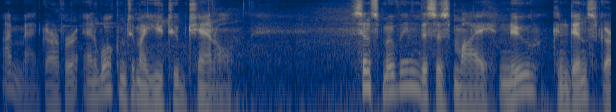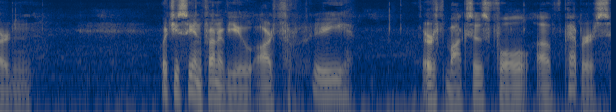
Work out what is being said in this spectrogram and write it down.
I'm Matt Garver and welcome to my YouTube channel. Since moving, this is my new condensed garden. What you see in front of you are three earth boxes full of peppers.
